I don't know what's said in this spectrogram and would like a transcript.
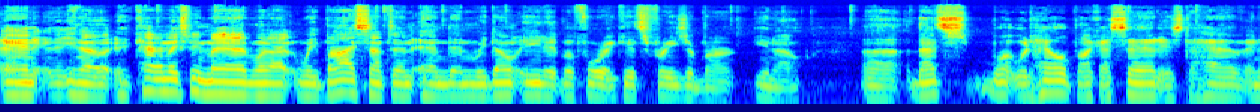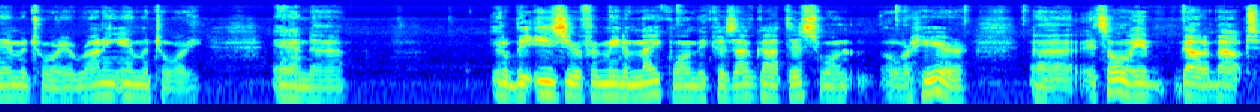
and you know, it kind of makes me mad when I we buy something and then we don't eat it before it gets freezer burnt. You know. Uh, that's what would help, like I said, is to have an inventory, a running inventory. And uh, it'll be easier for me to make one because I've got this one over here. Uh, it's only got about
